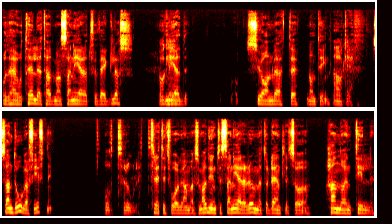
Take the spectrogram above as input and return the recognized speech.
Och det här hotellet hade man sanerat för vägglöss Okej. med cyanväte, någonting. Okej. Så han dog av förgiftning, Otroligt. 32 år gammal. Så de hade ju inte sanerat rummet ordentligt så han och en till,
